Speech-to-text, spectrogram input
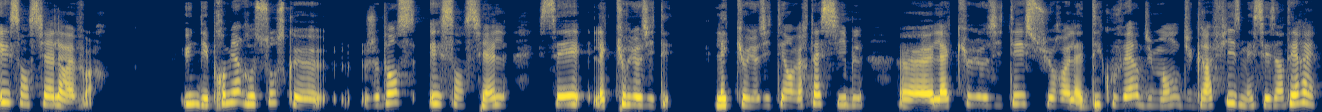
essentielles à avoir. Une des premières ressources que je pense essentielles, c'est la curiosité. La curiosité envers ta cible, euh, la curiosité sur la découverte du monde du graphisme et ses intérêts.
